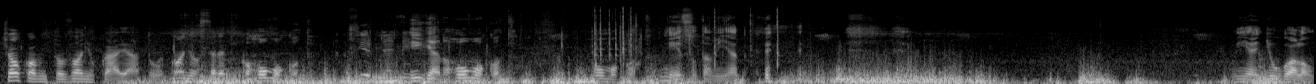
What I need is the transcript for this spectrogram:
Csak amit az anyukájától. Nagyon szeretik a homokot. A. Igen, a homokot. Homokot. Nézd oda milyen. milyen nyugalom.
